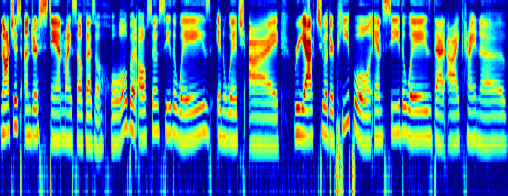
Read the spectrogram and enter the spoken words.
not just understand myself as a whole, but also see the ways in which I react to other people and see the ways that I kind of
